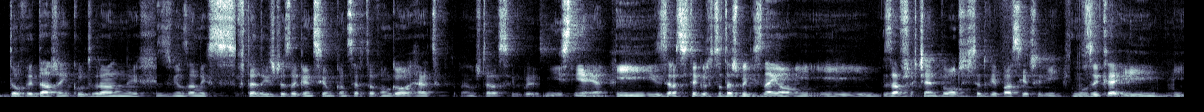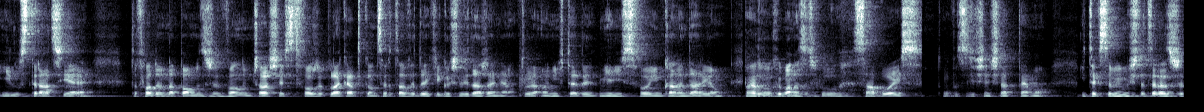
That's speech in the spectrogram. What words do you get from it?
do wydarzeń kulturalnych związanych z, wtedy jeszcze z agencją koncertową Go Ahead, która już teraz jakby nie istnieje. I z racji tego, że to też byli znajomi i zawsze chciałem połączyć te dwie pasje, czyli muzykę i, i ilustrację, to wpadłem na pomysł, że w wolnym czasie stworzę plakat koncertowy do jakiegoś wydarzenia, które oni wtedy mieli w swoim kalendarium. Padło chyba na zespół Subways, z 10 lat temu. I tak sobie myślę teraz, że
